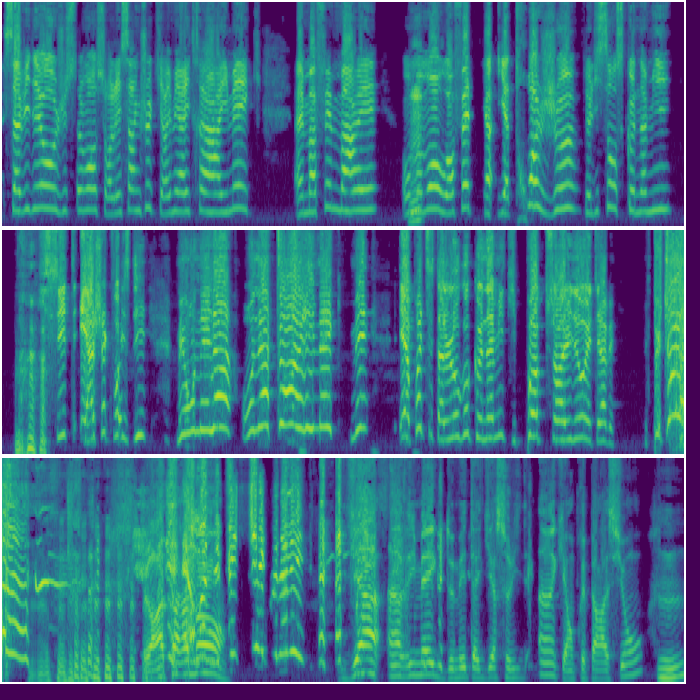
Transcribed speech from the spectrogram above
sa vidéo justement sur les 5 jeux qui mériteraient un remake, elle m'a fait marrer au hmm. moment où en fait il y, a trois jeux de licence Konami qui citent et à chaque fois il se dit mais on est là, on attend un remake, mais et après c'est un logo Konami qui pop sur la vidéo et t'es là mais Putain Alors apparemment, il y a un remake de Metal Gear Solid 1 qui est en préparation, hmm.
